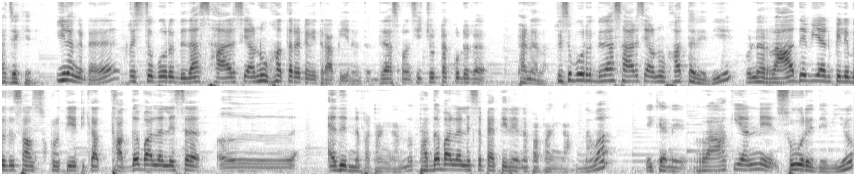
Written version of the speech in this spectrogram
රජ කෙන ඊළඟට ක්‍රිස්ටපුර දෙදස් හාරසි අනු හතරට විතර පියනත දස් මන්සි චුට්ටක් උඩර පැනල. ක්‍රිස්පුර දෙදා සාරසි අනු හතරේදී ඔන්න රාදවියන් පිළිබඳ සංස්කෘතිය ටිකක් තද බල ලෙස ඇදන්න පටන්ගන්න තද බල ලෙස පැතිරෙන පටන්ගන්නවා එකන රා කියන්නේ සූරෙ දෙවියෝ.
